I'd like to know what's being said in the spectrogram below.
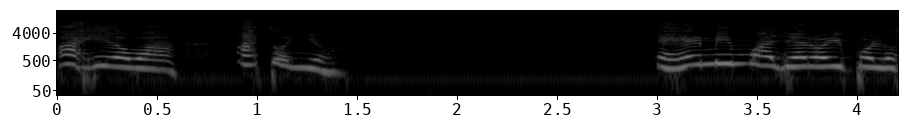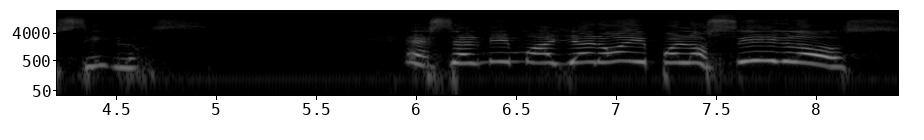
a Jehová. A Toño. Es el mismo ayer, hoy, por los siglos. Es el mismo ayer, hoy, por los siglos.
